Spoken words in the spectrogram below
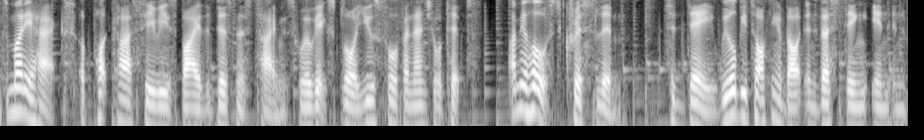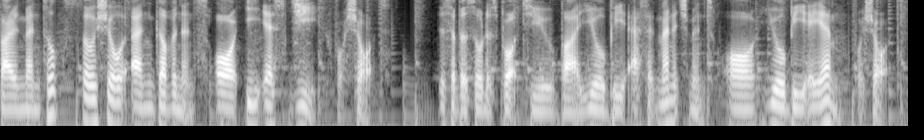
to Money Hacks, a podcast series by the Business Times where we explore useful financial tips. I'm your host, Chris Lim. Today, we'll be talking about investing in environmental, social, and governance, or ESG for short. This episode is brought to you by UOB Asset Management, or UOBAM for short.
